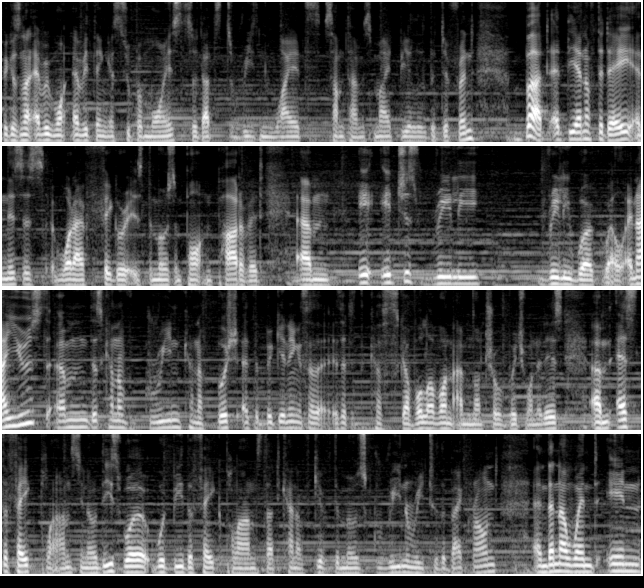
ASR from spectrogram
because not everyone, everything is super moist, so that's the reason why it sometimes might be a little bit different. But at the end of the day, and this is what I figure is the most important part of it, um, it, it just really really work well. And I used um, this kind of green kind of bush at the beginning. Is it, is it the Scaevola one? I'm not sure which one it is. Um, as the fake plants, you know, these were would be the fake plants that kind of give the most greenery to the background. And then I went in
